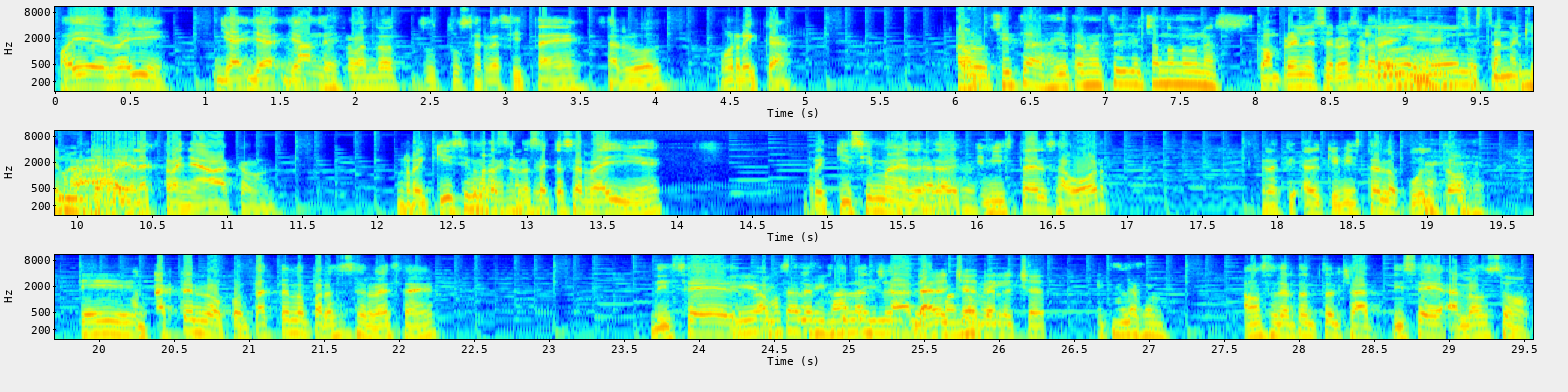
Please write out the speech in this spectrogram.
Oye, Reggie, ya, ya, ya Mande. estoy probando tu, tu cervecita, ¿eh? Salud. Muy rica. Saludcita, yo también estoy echándome unas. Cómprenle cerveza al Rey, eh, si están aquí en por Ah, Monterrey. ya la extrañaba, cabrón. Riquísima la cerveza güey. que hace Reggie, ¿eh? Riquísima. El, alquimista del sabor. El alqui- alquimista del oculto. Sí, contáctenlo, contáctenlo para esa cerveza, ¿eh? Dice, Sí, vamos a leer tanto el chat. Dale al chat, dale al chat. mi teléfono. Vamos a leer tanto el chat. Dice Alonso,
